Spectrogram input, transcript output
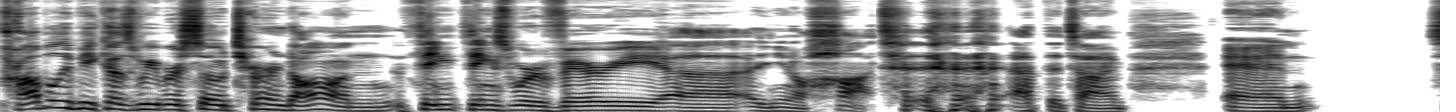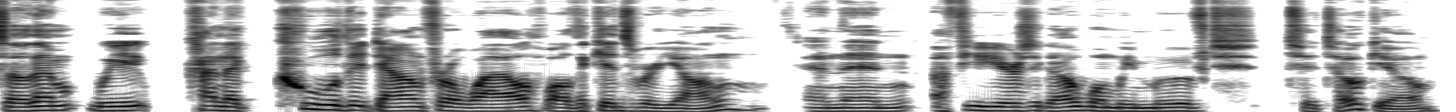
probably because we were so turned on, think things were very uh, you know, hot at the time. And so then we kind of cooled it down for a while while the kids were young. And then a few years ago when we moved to Tokyo,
